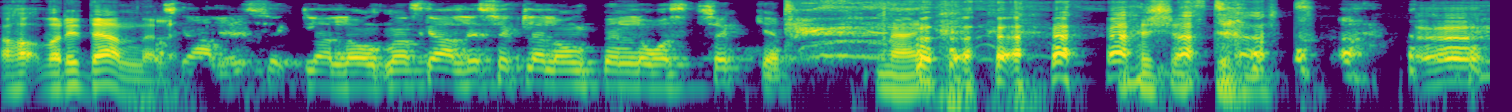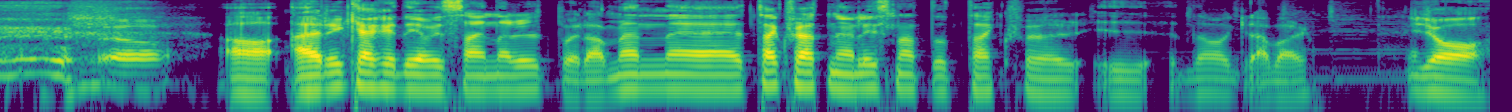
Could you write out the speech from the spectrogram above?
Jaha, var det den eller? Man ska aldrig cykla långt, man ska aldrig cykla långt med en låst cykel. Nej, det känns dumt. Ja. Ja, det är kanske det vi signar ut på idag. Men eh, tack för att ni har lyssnat och tack för idag grabbar. Ja,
